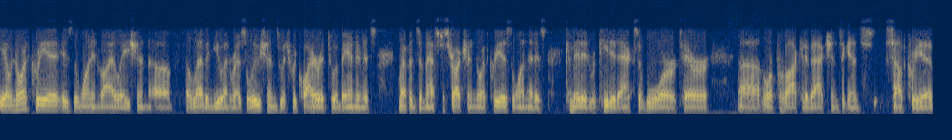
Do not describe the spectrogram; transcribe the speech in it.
you know, North Korea is the one in violation of 11 UN resolutions which require it to abandon its weapons of mass destruction. North Korea is the one that has committed repeated acts of war or terror uh, or provocative actions against South Korea,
